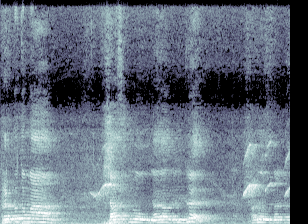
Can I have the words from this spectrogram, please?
ಪ್ರಪ್ರಥಮ ಶಾಸಕರು ಯಾರಾದರೂ ಇದ್ದರೆ ಅದು ಡಾಕ್ಟರ್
